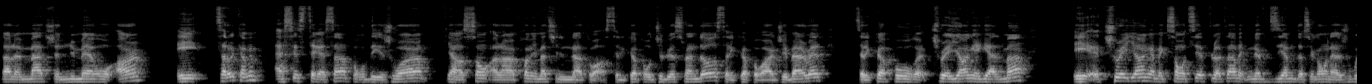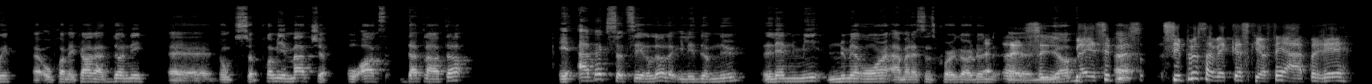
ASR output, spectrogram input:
dans le match numéro 1. Et ça doit être quand même assez stressant pour des joueurs qui en sont à leur premier match éliminatoire. C'était le cas pour Julius Randle, c'était le cas pour RJ Barrett, c'est le cas pour Trey Young également. Et euh, Trey Young, avec son tir flottant avec 9 dixièmes de seconde à jouer euh, au premier quart, a donné donc ce premier match aux Hawks d'Atlanta. Et avec ce tir-là, il est devenu l'ennemi numéro un à Madison Square Garden, euh, euh, New York. Ben, c'est plus, plus avec ce qu'il a fait après,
